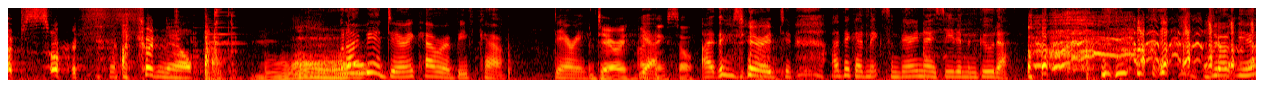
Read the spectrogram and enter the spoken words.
I'm sorry, I couldn't help. Would I be a dairy cow or a beef cow? Dairy. Dairy, Yeah, I think so. I think dairy too. I think I'd make some very nice Edam and Gouda. Don't you?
